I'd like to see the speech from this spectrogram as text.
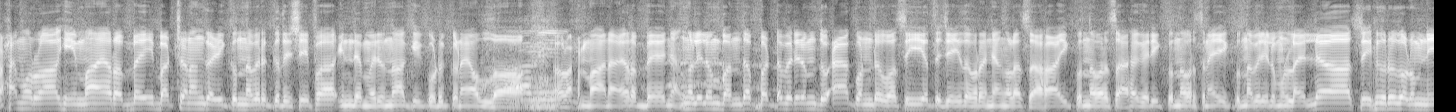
റഹമുറാഹിമായ റബ്ബെ ഈ ഭക്ഷണം കഴിക്കുന്നവർക്ക് ദിഷിഫ ഇന്റെ മരുന്നാക്കി കൊടുക്കണേ അള്ളാ റഹ്മാനായ റബ്ബെ ഞങ്ങളിലും ബന്ധപ്പെട്ടവരിലും ദുആ കൊണ്ട് വസീയത്ത് ചെയ്തവർ ഞങ്ങളെ സഹായിക്കുന്നവർ സഹകരിക്കുന്നവർ സ്നേഹിക്കുന്നവരിലുമുള്ള എല്ലാ സിഹിറുകളും നീ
